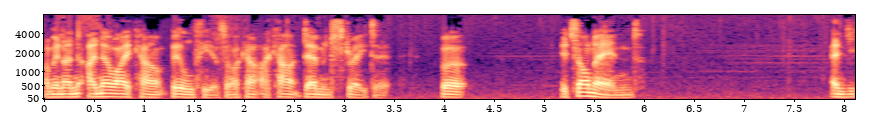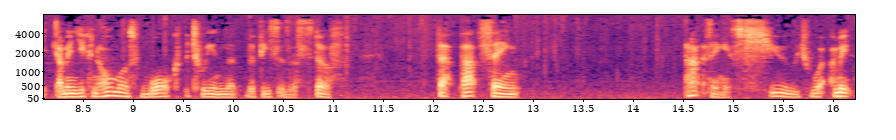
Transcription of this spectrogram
I mean, I, I know I can't build here, so I can't I can't demonstrate it, but it's on end and you, I mean you can almost walk between the, the pieces of stuff. That that thing, that thing is huge. I mean,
